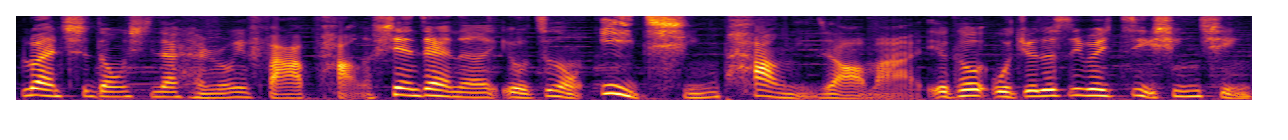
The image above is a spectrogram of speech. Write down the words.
乱吃东西呢，很容易发胖。现在呢，有这种疫情胖，你知道吗？有个我觉得是因为自己心情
